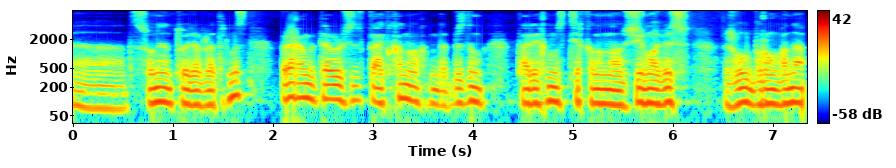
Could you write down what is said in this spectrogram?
Ә, соны енді тойлап жатырмыз. Бірақ енді тәуелсіздікті айтқан уақытында біздің тарихымыз тек қана мынау жиырма бес жыл бұрын ғана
